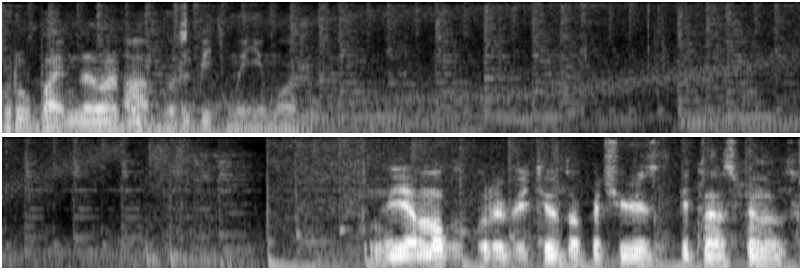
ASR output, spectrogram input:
Вырубай. Давай а, попробуем. вырубить мы не можем. Я могу вырубить ее только через 15 минут.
